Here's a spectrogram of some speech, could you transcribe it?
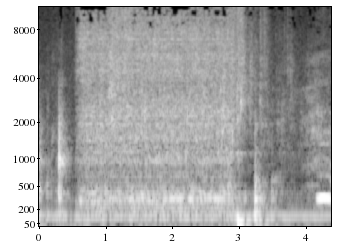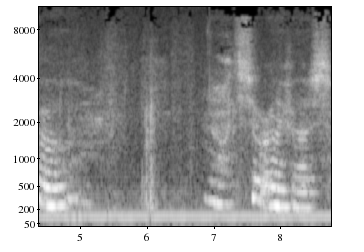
Oh. oh, it's too early for this.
